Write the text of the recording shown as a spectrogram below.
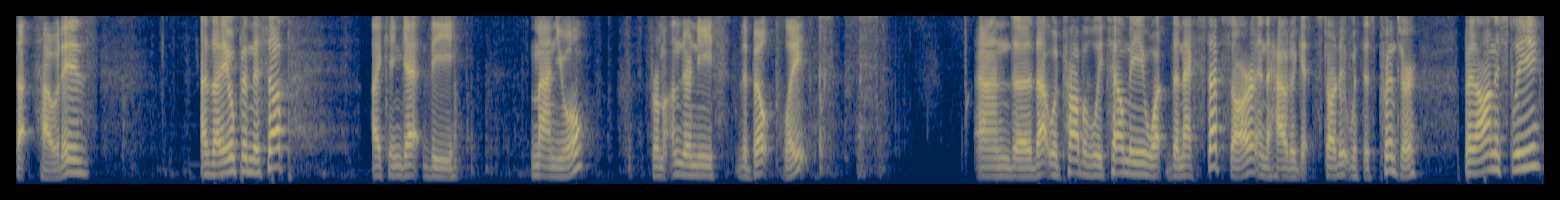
that's how it is. As I open this up, I can get the manual from underneath the belt plate. And uh, that would probably tell me what the next steps are and how to get started with this printer. But honestly,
